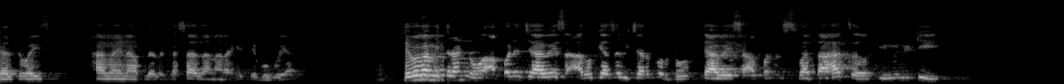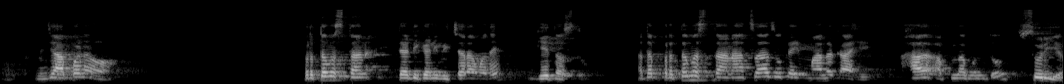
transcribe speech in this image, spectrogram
हेल्थ वाईज हा महिना आपल्याला कसा जाणार आहे ते बघूया. हे बघा मित्रांनो आपण ज्यावेळेस आरोग्याचा विचार करतो त्यावेळेस आपण स्वतःच इम्युनिटी म्हणजे आपण प्रथम स्थान त्या ठिकाणी विचारामध्ये घेत असतो. आता प्रथम स्थानाचा जो काही मालक आहे हा आपला म्हणतो सूर्य.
